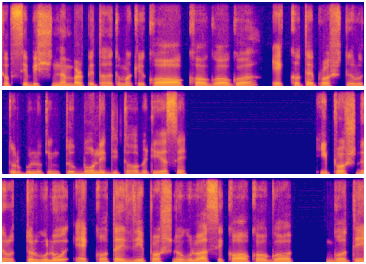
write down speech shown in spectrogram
সবচেয়ে বেশি নাম্বার পেতে হয় তোমাকে ক, খ, গ, গ এক কথায় প্রশ্নের উত্তরগুলো কিন্তু বলে দিতে হবে ঠিক আছে? এই প্রশ্নের উত্তরগুলো এক কথায় যে প্রশ্নগুলো আছে ক, খ, গ, গতে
